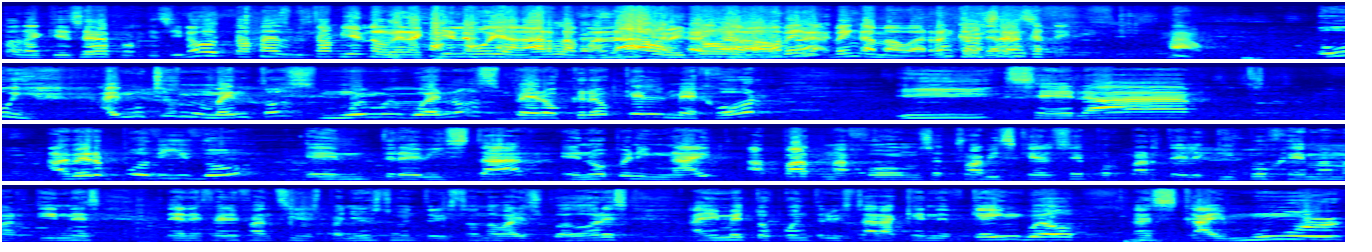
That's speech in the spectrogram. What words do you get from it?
Para que sea, porque si no, nada más me están viendo a ver a quién le voy a dar la palabra y todo. venga, venga, venga, Mau, arráncate, Entonces, arráncate. Mau. Uy, hay muchos momentos muy, muy buenos, pero creo que el mejor y será haber podido entrevistar en Opening Night a Pat Mahomes, a Travis Kelsey por parte del equipo, Gema Martínez de NFL Fantasy en español, estuve entrevistando a varios jugadores, a mí me tocó entrevistar a Kenneth Gainwell, a Sky Moore,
